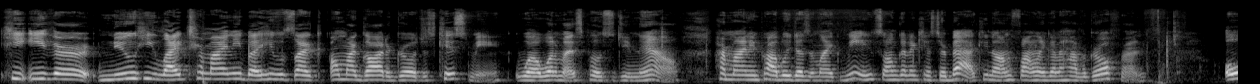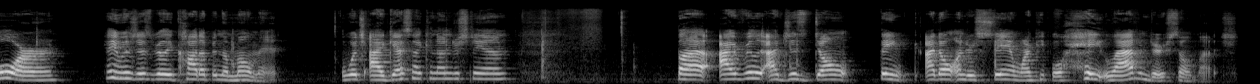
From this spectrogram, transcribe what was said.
he either knew he liked Hermione, but he was like, oh my god, a girl just kissed me. Well, what am I supposed to do now? Hermione probably doesn't like me, so I'm gonna kiss her back. You know, I'm finally gonna have a girlfriend. Or he was just really caught up in the moment, which I guess I can understand. But I really, I just don't think, I don't understand why people hate Lavender so much.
